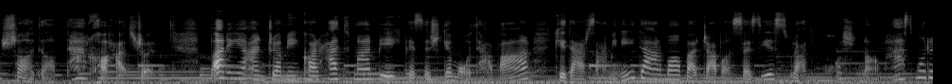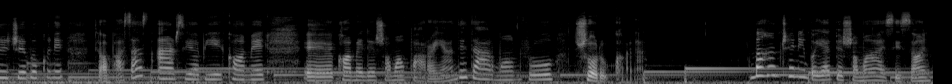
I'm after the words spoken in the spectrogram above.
شادابتر خواهد شد. برای انجام این کار حتما به یک پزشک معتبر که در زمینه درمان و جوانسازی صورت خوشنام هست مراجعه بکنه تا پس از ارزیابی کامل کامل شما فرایند درمان رو شروع کنم. و همچنین باید به شما عزیزان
